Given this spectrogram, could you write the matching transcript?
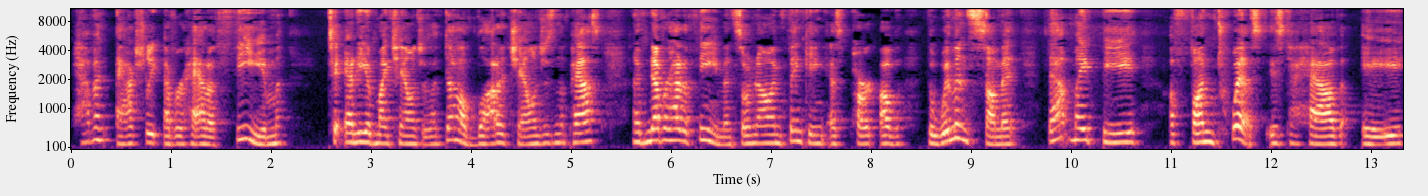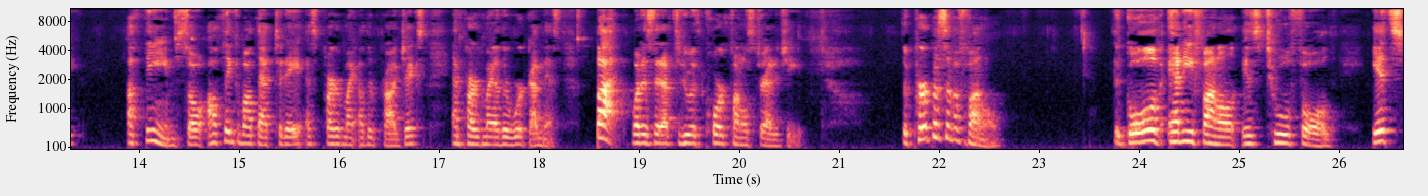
haven't actually ever had a theme to any of my challenges. I've done a lot of challenges in the past, and I've never had a theme. And so now I'm thinking, as part of the Women's Summit, that might be a fun twist is to have a a theme. So I'll think about that today as part of my other projects and part of my other work on this. But what does it have to do with core funnel strategy? The purpose of a funnel, the goal of any funnel is twofold. It's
